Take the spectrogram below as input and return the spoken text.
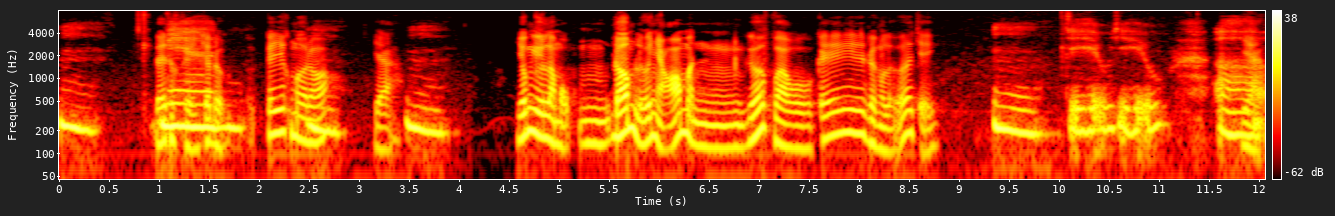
Ừm, Để thực hiện cho được cái giấc mơ đó. ừm, Dạ. ừm. Giống như là một, ừm, đốm lửa nhỏ mình góp vào cái rừng lửa á chị. Ừm, chị hiểu, chị hiểu. Ờ, Dạ.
